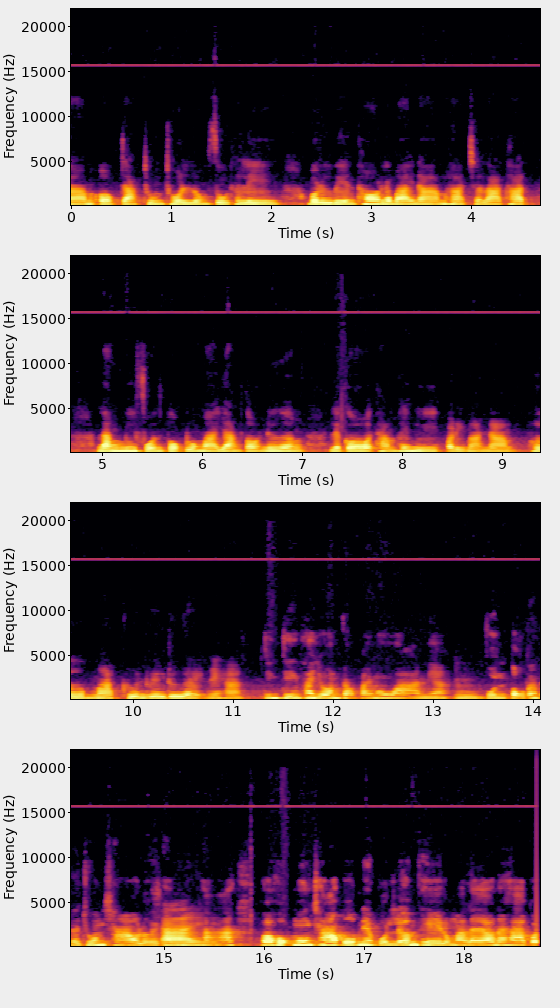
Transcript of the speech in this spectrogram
น้ำออกจากชุมชนลงสู่ทะเล บริเวณท่อระบายน้ำหาดชลาทัศน์หลังมีฝนตกลงมาอย่างต่อเนื่อง และก็ทำให้มีปริมาณน้ำเพิ่มมากขึ้นเรื่อยๆนะคะจริงๆ ถ้าย้อนกลับไปเมื่อวานเนี่ยอืมฝนตกตั้งแต่ช่วงเช้าเลยค่ะใช่คุณผู้ชมค่ะพอ6โมงเช้าปุ๊บเนี่ยฝนเริ่มเทลงมาแล้วนะคะ ก็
